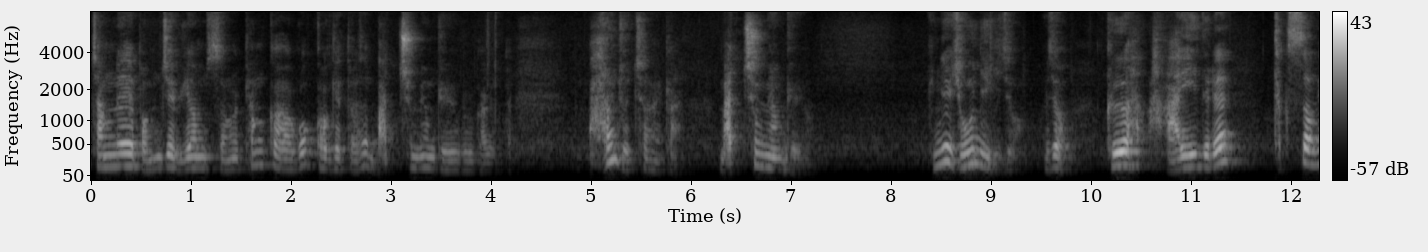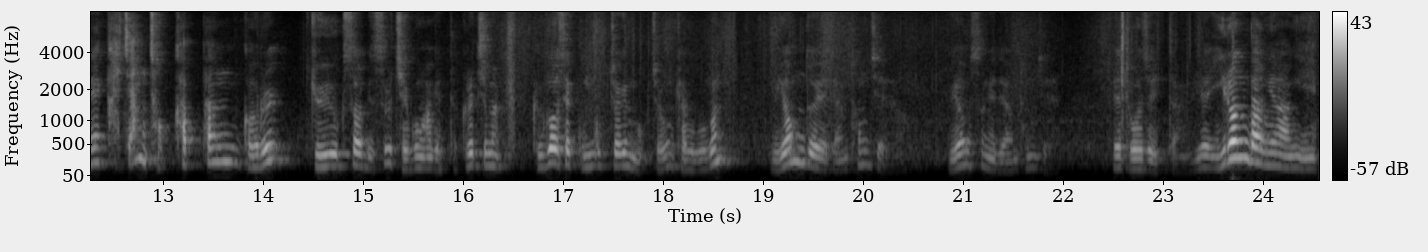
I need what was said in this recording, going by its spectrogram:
장래의 범죄 위험성을 평가하고 거기에 따라서 맞춤형 교육을 가겠다. 말은 좋잖아요. 그러니까 맞춤형 교육. 굉장히 좋은 얘기죠. 그죠? 그 아이들의 특성에 가장 적합한 거를 교육 서비스로 제공하겠다. 그렇지만 그것의 궁극적인 목적은 결국은 위험도에 대한 통제예요. 위험성에 대한 통제에 두어져 있다. 그러니까 이런 방향이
